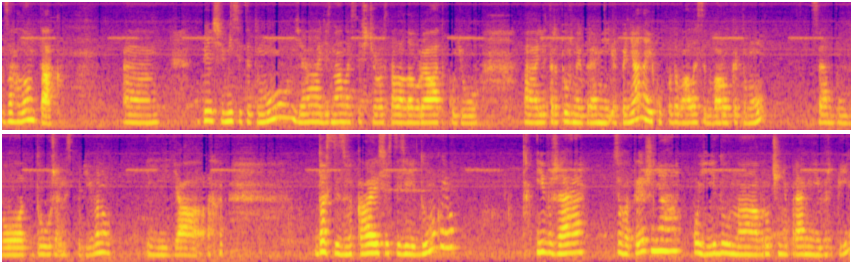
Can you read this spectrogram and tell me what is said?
Загалом так. Е, більше місяця тому я дізналася, що стала лауреаткою е, літературної премії Ірпеня, на яку подавалася два роки тому. Це було дуже несподівано. І я досі звикаюся з цією думкою. І вже цього тижня поїду на вручення премії в Ірпінь.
